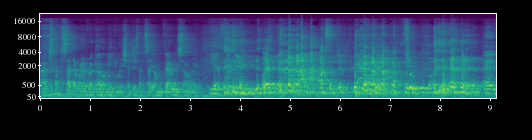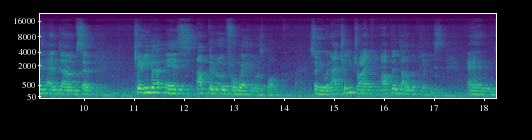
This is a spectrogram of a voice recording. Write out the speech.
I just have to say that wherever I go. I'm English. I just have to say I'm very sorry. Yes, accepted. so we move on. and and um, so Kiriga is up the road from where he was born. So he would actually drive up and down the place, and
